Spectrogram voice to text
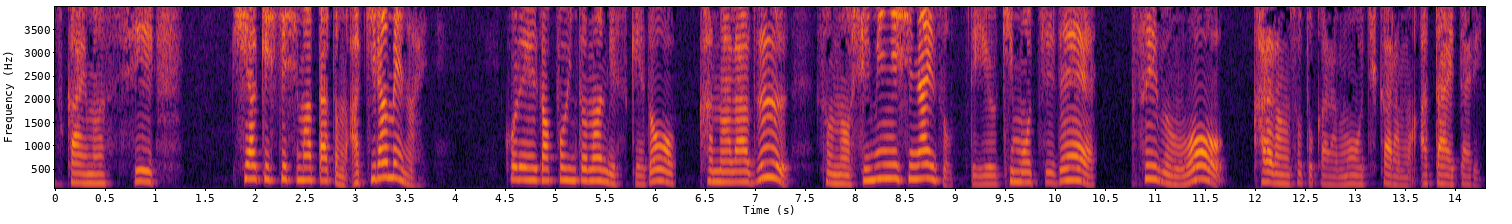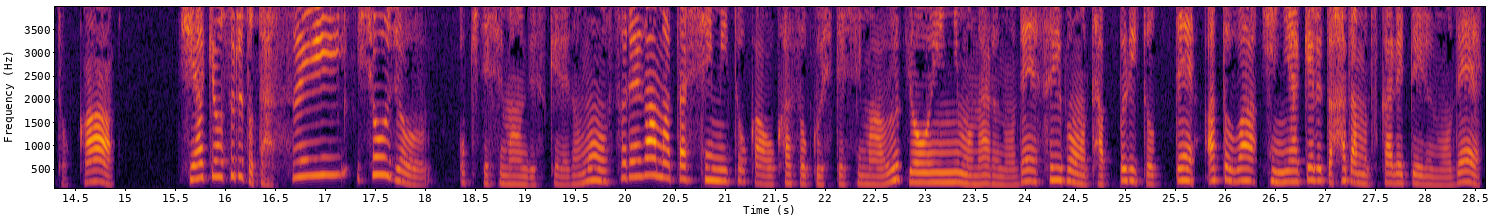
使いますし、うん、日焼けしてしまった後も諦めない。これがポイントなんですけど、必ず、その、シミにしないぞっていう気持ちで、水分を体の外からも内からも与えたりとか、日焼けをすると脱水症状起きてしまうんですけれども、それがまたシミとかを加速してしまう要因にもなるので、水分をたっぷりとって、あとは日に焼けると肌も疲れているので、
